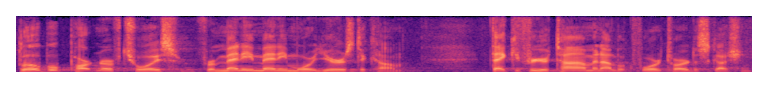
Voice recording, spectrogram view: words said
global partner of choice for many, many more years to come. Thank you for your time, and I look forward to our discussion.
